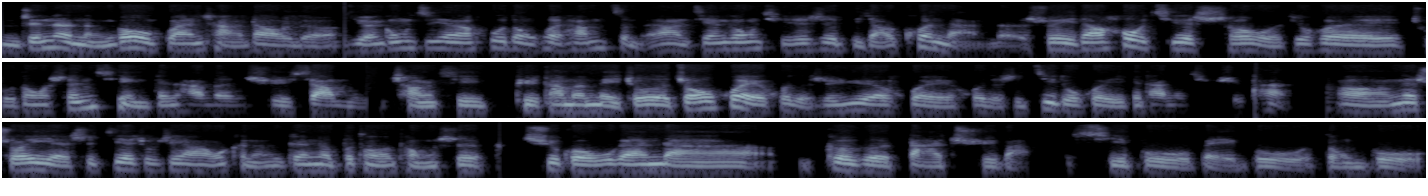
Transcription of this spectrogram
你真的能够观察到的员工之间的互动，或者他们怎么样监工，其实是比较困难的。所以到后期的时候，我就会主动申请跟他们去项目长期，比如他们每周的周会，或者是月会，或者是季度会议，跟他们一起去看。啊，那所以也是借助这样，我可能跟了不同的同事去过乌干达各个大区吧，西部、北部、东部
